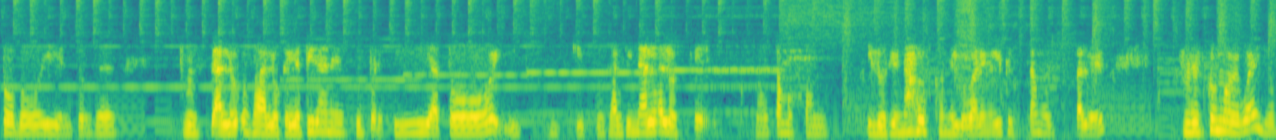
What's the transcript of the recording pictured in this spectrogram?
todo y entonces pues lo, o sea, lo que le pidan es súper sí a todo y, y, pues al final a los que no estamos tan ilusionados con el lugar en el que estamos tal vez, pues es como de, güey, yo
